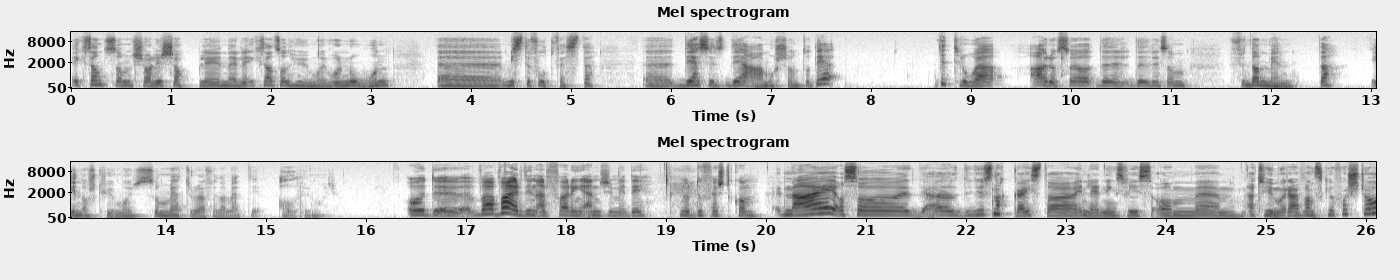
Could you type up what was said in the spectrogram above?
Ikke sant? Som Charlie Chaplin, eller ikke sant? sånn humor hvor noen eh, mister fotfestet. Eh, det, det er morsomt. Og det, det tror jeg er også det, det liksom fundamentet i norsk humor som jeg tror er fundamentet i all humor. Og hva, hva er din erfaring, Angie, med det, når du først kom? Nei, også ja, Du snakka i stad innledningsvis om um, at humor er vanskelig å forstå.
